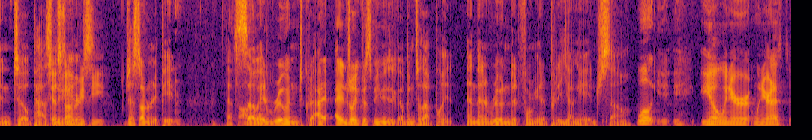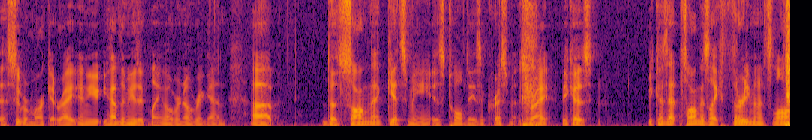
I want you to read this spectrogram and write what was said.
until past Just New on Year's. repeat. Just on repeat. That's So it ruined. I, I enjoyed Christmas music up until that point, and then it ruined it for me at a pretty young age. So Well, you know, when you're when you're at a supermarket, right, and you, you have the music playing over and over again, uh, the song that gets me is "12 Days of Christmas," right? because because that song is like 30 minutes long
